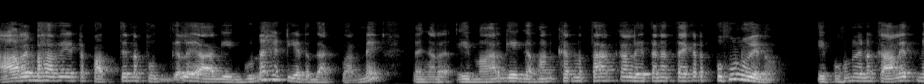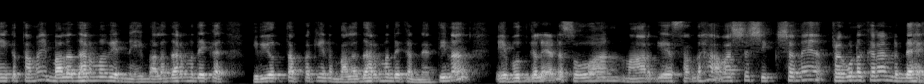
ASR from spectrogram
ආර්ය භාවයටපත් වෙන පුද්ගලයාගේ ಗುಣ හැටියට දක්වන්නේ දැන් අර මේ මාර්ගයේ ගමන් කරන තාක්කල් එතනත් ඒකට පුහුණු වෙනවා. ඒ පුහුණු වෙන කාලෙත් මේක තමයි බල ධර්ම වෙන්නේ. මේ බල ධර්ම දෙක හිරියොත්ප්ප කියන බල ධර්ම දෙක නැතිනම් ඒ පුද්ගලයාට සෝවාන් මාර්ගය සඳහා අවශ්‍ය ශික්ෂණය ප්‍රගුණ කරන්න බෑ.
